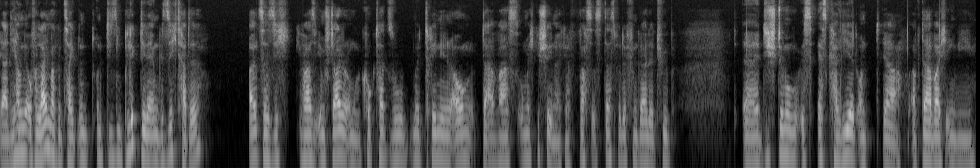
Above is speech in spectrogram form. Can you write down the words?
ja, die haben dir auf der Leinwand gezeigt und, und diesen Blick, den er im Gesicht hatte, als er sich quasi im Stadion umgeguckt hat, so mit Tränen in den Augen, da war es um mich geschehen. Da ich gedacht, was ist das bitte für ein geiler Typ? Äh, die Stimmung ist eskaliert und ja, ab da war ich irgendwie,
